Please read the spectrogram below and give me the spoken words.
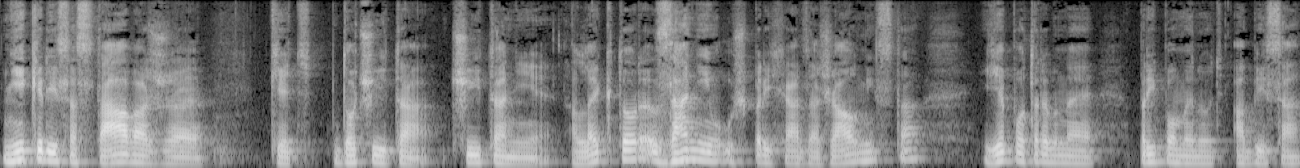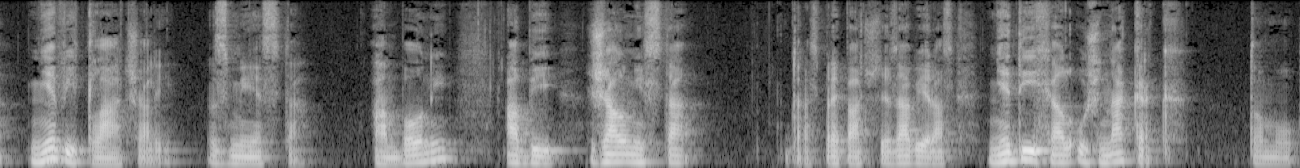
Niekedy sa stáva, že keď dočíta čítanie lektor, za ním už prichádza žalmista, je potrebné pripomenúť, aby sa nevytláčali z miesta ambóny, aby žalmista, teraz prepáčte za výraz, nedýchal už na krk tomu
